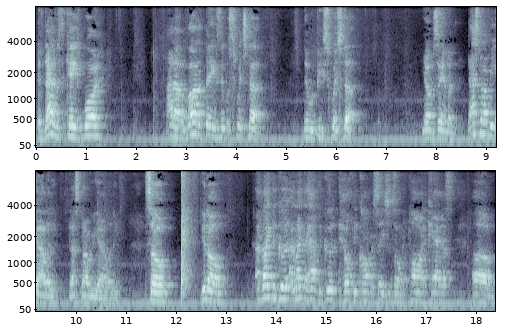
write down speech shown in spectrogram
if that was the case, boy, I'd have a lot of things that were switched up. That would be switched up. You know what I'm saying? But that's not reality. That's not reality. So, you know, I'd like the good. I like to have the good, healthy conversations on the podcast um,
